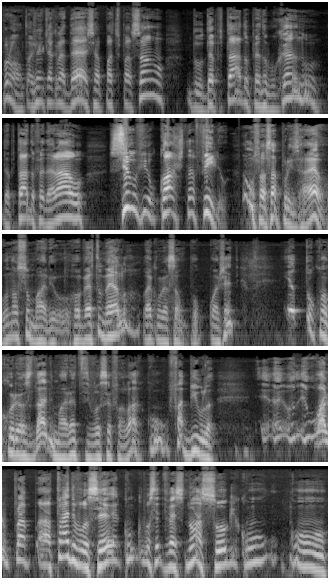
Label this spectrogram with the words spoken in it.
Pronto, a gente agradece a participação do deputado pernambucano, deputado federal Silvio Costa Filho. Vamos passar por Israel. O nosso Mário Roberto Melo vai conversar um pouco com a gente. Eu estou com uma curiosidade, Mário, antes de você falar, com Fabiola. Eu, eu olho para atrás de você como que você estivesse no açougue com, com uh,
